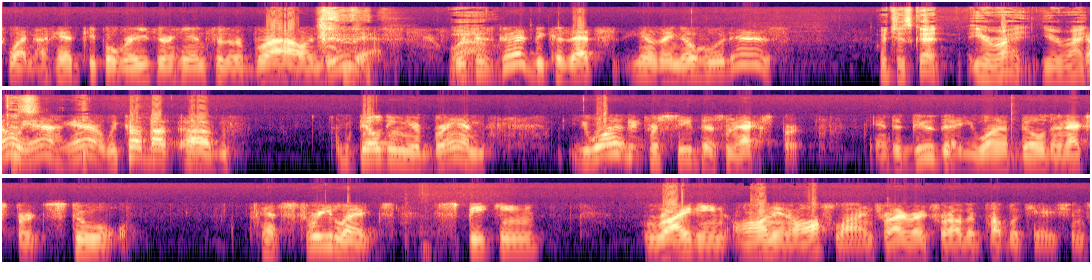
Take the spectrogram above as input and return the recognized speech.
sweat. And I've had people raise their hand to their brow and do that, which is good because that's you know they know who it is. which is good. You're right. You're right. Oh yeah, yeah. We talk about um, building your brand. You want to be perceived as an expert, and to do that, you want to build an expert stool. It has three legs: speaking, writing on and offline. Try to write for other publications.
